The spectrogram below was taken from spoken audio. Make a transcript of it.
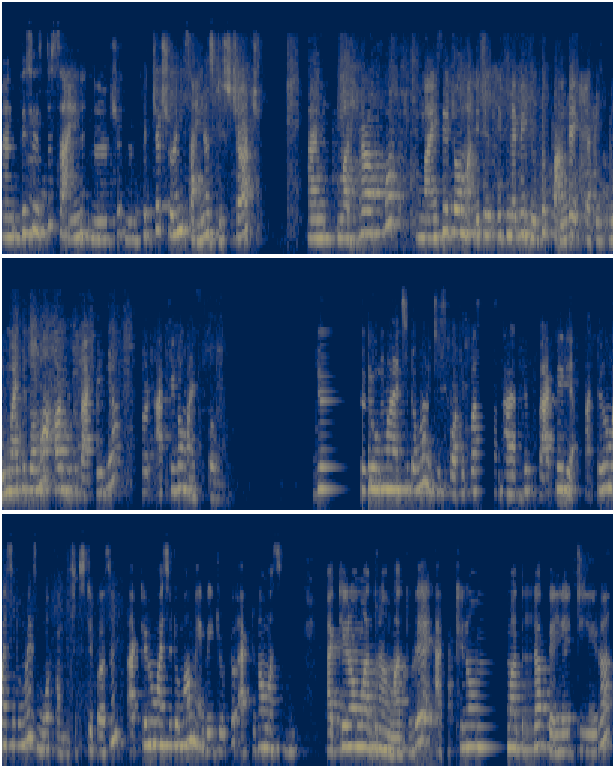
And this is the sign, uh, picture showing sinus discharge and Madura foot mycetoma, it, is, it may be due to fungi, that is mycetoma or due to bacteria or actinomycetoma. Due to mycetoma, which is 40% and due to bacteria, actinomycetoma is more common, 60%. Actinomycetoma may be due to actinomas, Actinomadura madurae, Actinomadura pelletieri,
